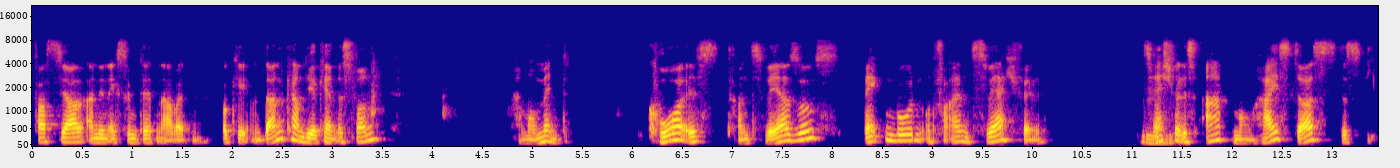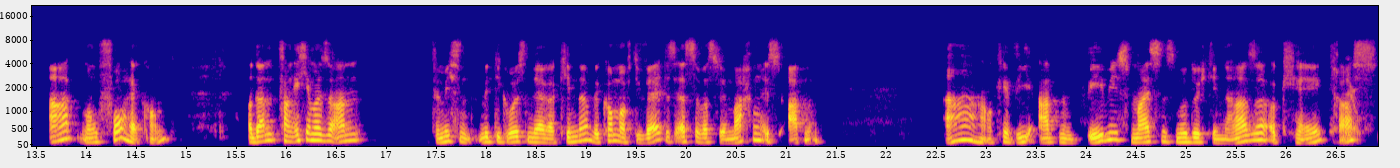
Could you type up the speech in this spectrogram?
faszial an den Extremitäten arbeiten. Okay, und dann kam die Erkenntnis von, ah, Moment, Chor ist Transversus, Beckenboden und vor allem Zwerchfell. Zwerchfell mhm. ist Atmung. Heißt das, dass die Atmung vorher kommt? Und dann fange ich immer so an, für mich sind mit die größten Lehrer Kinder. Wir kommen auf die Welt. Das erste, was wir machen, ist atmen. Ah, okay. Wie atmen Babys? Meistens nur durch die Nase. Okay, krass.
